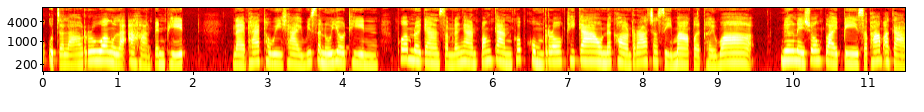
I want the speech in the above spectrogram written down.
คอุจจาระร่วง และอาหารเป็นพิษ นายแพทย์ทวีชัยวิษณุโยธิน ผู้อำนวยการสำนักงงานป้องกันควบคุมโรคที่ 9 นครราชสีมาเปิดเผยว่า เนื่องในช่วงปลายปีสภาพอากาศ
